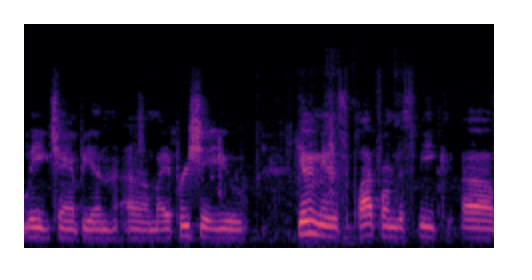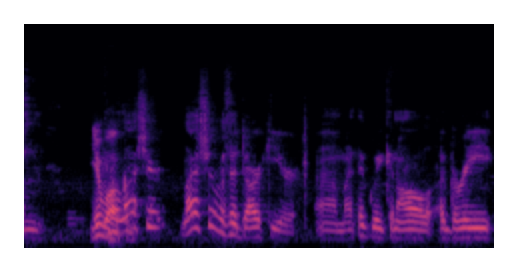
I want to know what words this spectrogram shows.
league champion. Um, I appreciate you giving me this platform to speak. Um, You're you know, welcome. last year, last year was a dark year. Um, I think we can all agree.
